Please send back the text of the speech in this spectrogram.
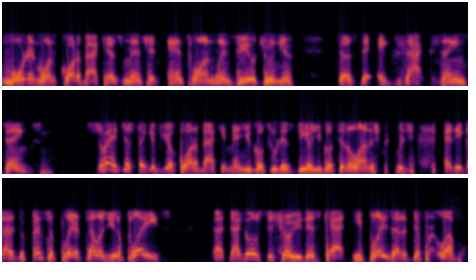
more than one quarterback has mentioned Antoine Winfield Jr. does the exact same things. Hmm. So, man, just think if you're a quarterback and, man, you go through this deal, you go to the line of scrimmage, and you got a defensive player telling you the plays. That, that goes to show you this cat, he plays at a different level.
